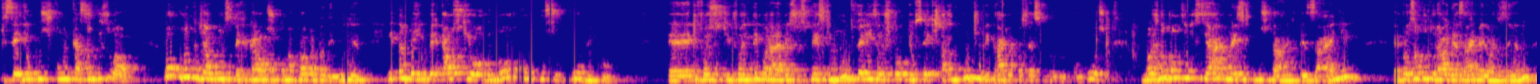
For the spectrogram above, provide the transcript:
que seria o curso de comunicação visual. Por conta de alguns percalços, como a própria pandemia, e também o percalço que houve no concurso público, é, que, foi, que foi temporariamente suspenso, que muito feliz eu estou, que eu sei que está dando continuidade ao processo do, do concurso, nós não vamos iniciar com esse curso da área de design, é, produção cultural e design, melhor dizendo,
